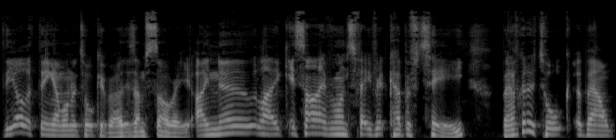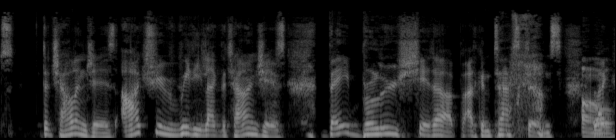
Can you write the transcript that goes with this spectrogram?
the other thing I want to talk about is I'm sorry. I know like it's not everyone's favorite cup of tea, but I've got to talk about the challenges. I actually really like the challenges. They blew shit up at contestants. Oh. Like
